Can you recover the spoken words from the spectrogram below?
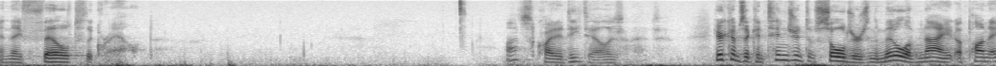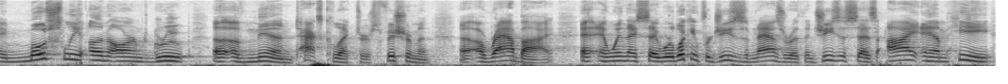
and they fell to the ground. Well, that's quite a detail, isn't it? Here comes a contingent of soldiers in the middle of night upon a mostly unarmed group uh, of men, tax collectors, fishermen, uh, a rabbi. And, and when they say, We're looking for Jesus of Nazareth, and Jesus says, I am he,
